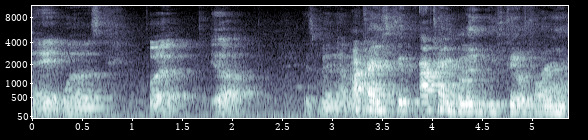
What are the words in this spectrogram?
day it was, but yeah, it's been I uh, can't I can't believe we still friends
